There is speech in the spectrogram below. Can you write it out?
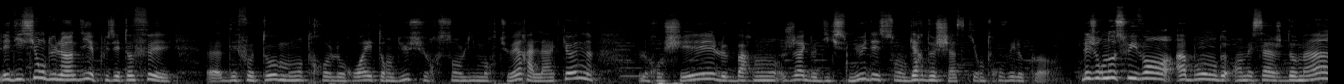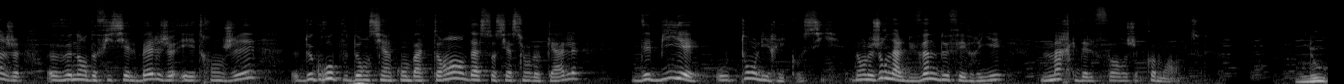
L'édition du lundi est plus étoffée. Euh, des photos montrent le roi étendu sur son lit mortuaire à Laken, le rocher, le baron Jacques de Dixmude et son garde-chasse qui ont trouvé le corps. Les journaux suivants abondent en messages d'hommage euh, venant d'officiels belges et étrangers, de groupes d'anciens combattants, d'associations locales, des billets au ton lyrique aussi. Dans le journal du 22 février, Marc Delforge commente. Nous,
